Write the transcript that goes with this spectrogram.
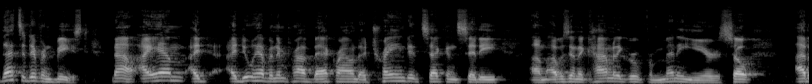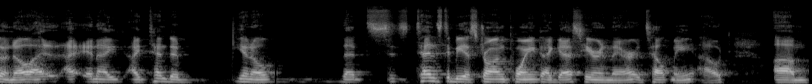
that's a different beast. Now I am I I do have an improv background. I trained at Second City. Um, I was in a comedy group for many years. So I don't know. I, I and I I tend to you know that tends to be a strong point I guess here and there. It's helped me out. Um,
